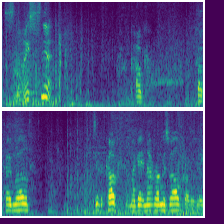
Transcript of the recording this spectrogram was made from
It's nice, isn't it? Cog. Cog Home World. Is it the Cog? Am I getting that wrong as well? Probably.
